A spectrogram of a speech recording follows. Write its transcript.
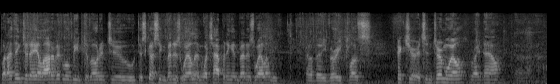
But I think today a lot of it will be devoted to discussing Venezuela and what's happening in Venezuela. We have a very close picture. It's in turmoil right now. Uh,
